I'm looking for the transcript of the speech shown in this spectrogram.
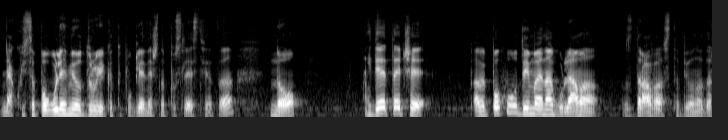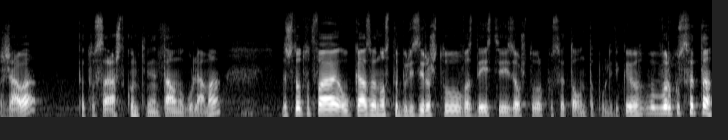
някои са по-големи от други, като погледнеш на последствията, но идеята е, че абе, по-хубаво да има една голяма, здрава, стабилна държава, като САЩ, континентално голяма, защото това е, оказва едно стабилизиращо въздействие изобщо върху световната политика и върху света.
